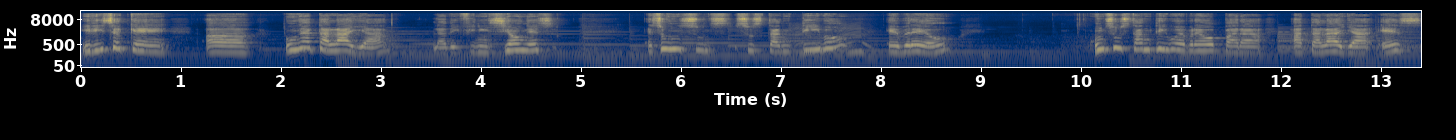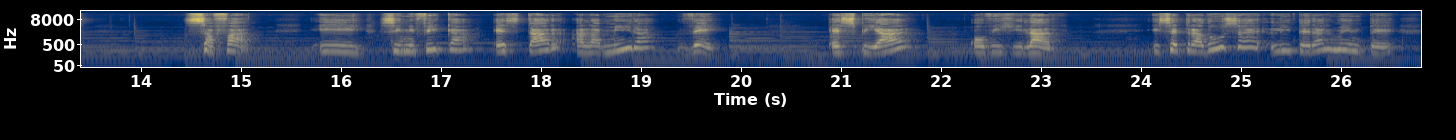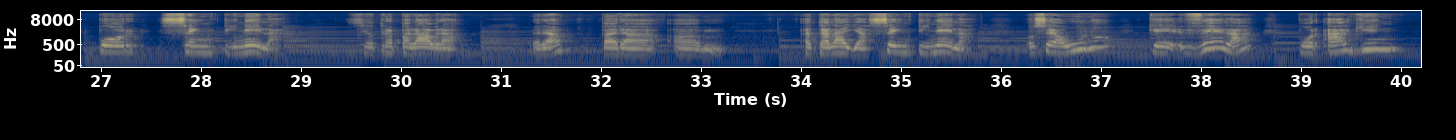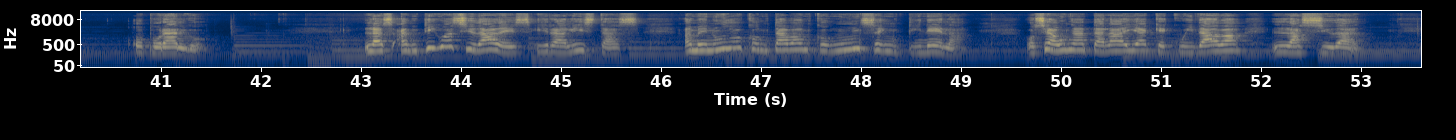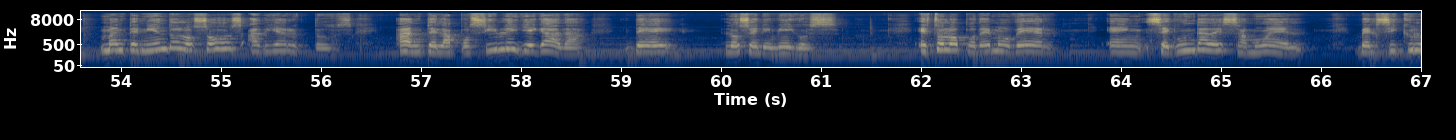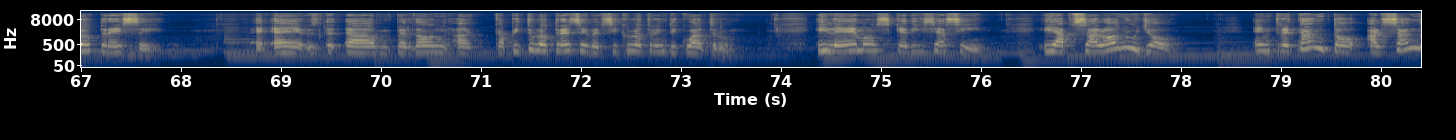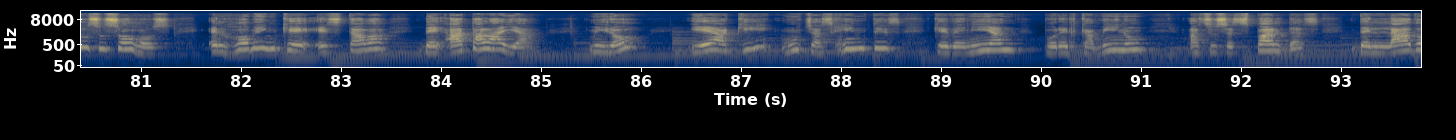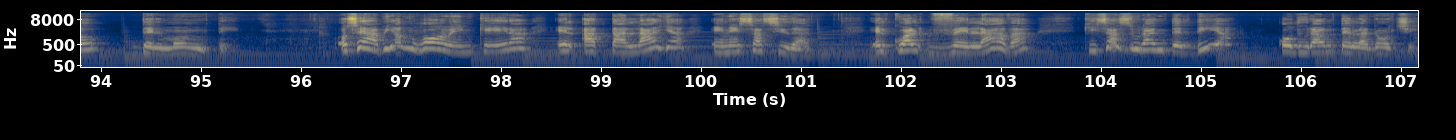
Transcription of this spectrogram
Y dice que uh, un atalaya, la definición es, es un sustantivo hebreo. Un sustantivo hebreo para atalaya es zafat y significa estar a la mira de, espiar o vigilar. Y se traduce literalmente por centinela, si otra palabra, ¿verdad? Para um, atalaya, centinela. O sea, uno que vela por alguien o por algo. Las antiguas ciudades israelitas a menudo contaban con un centinela, o sea, un atalaya que cuidaba la ciudad, manteniendo los ojos abiertos ante la posible llegada de los enemigos. Esto lo podemos ver en Segunda de Samuel, versículo 13. Eh, eh, eh, um, perdón, uh, capítulo 13, versículo 34. Y leemos que dice así, y Absalón huyó. Entre tanto, alzando sus ojos, el joven que estaba de atalaya miró, y he aquí muchas gentes que venían por el camino a sus espaldas del lado del monte. O sea, había un joven que era el atalaya en esa ciudad, el cual velaba quizás durante el día o durante la noche.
